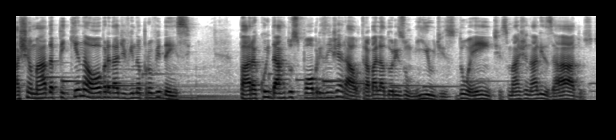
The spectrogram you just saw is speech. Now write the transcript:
a chamada Pequena Obra da Divina Providência, para cuidar dos pobres em geral, trabalhadores humildes, doentes, marginalizados,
